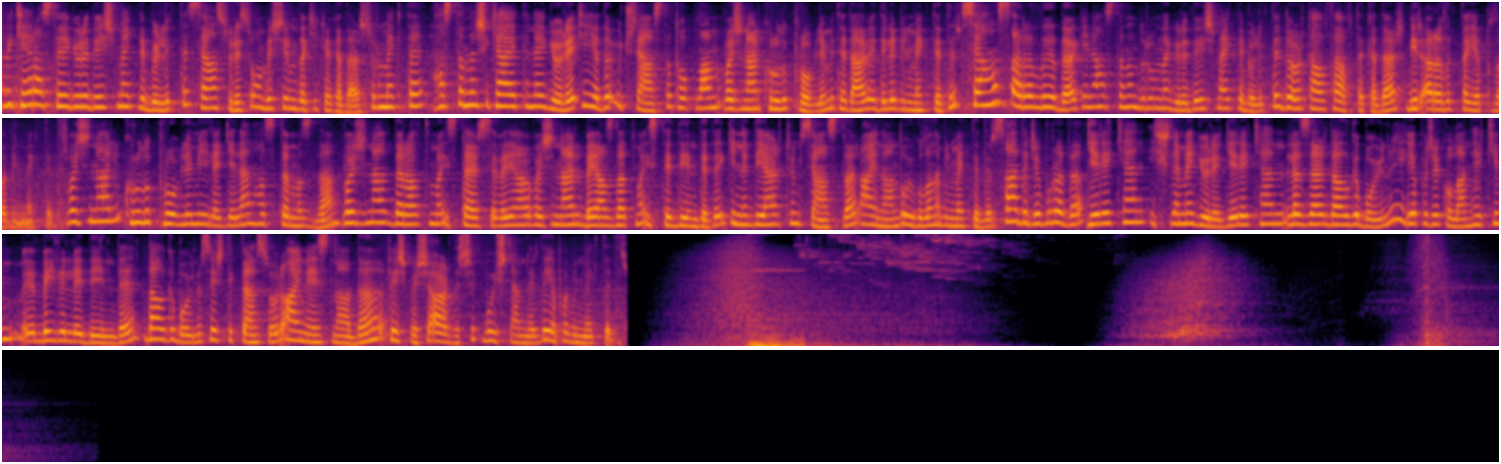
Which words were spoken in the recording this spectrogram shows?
Tabii ki her hastaya göre değişmekle birlikte seans süresi 15-20 dakika kadar sürmekte. Hastanın şikayetine göre 2 ya da 3 seansta toplam vajinal kuruluk problemi tedavi edilebilmektedir. Seans aralığı da gene hastanın durumuna göre değişmekle birlikte 4-6 hafta kadar bir aralıkta yapılabilmektedir. Vajinal kuruluk problemiyle gelen hastamızda vajinal daraltma isterse veya vajinal beyazlatma istediğinde de yine diğer tüm seanslar aynı anda uygulanabilmektedir. Sadece burada gereken işleme göre gereken lazer dalga boyunu yapacak olan hekim e, belirlediğinde dalga boyunu seçtikten sonra aynı esnada peş peşe ardışık bu işlemleri de yapabilmektedir.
